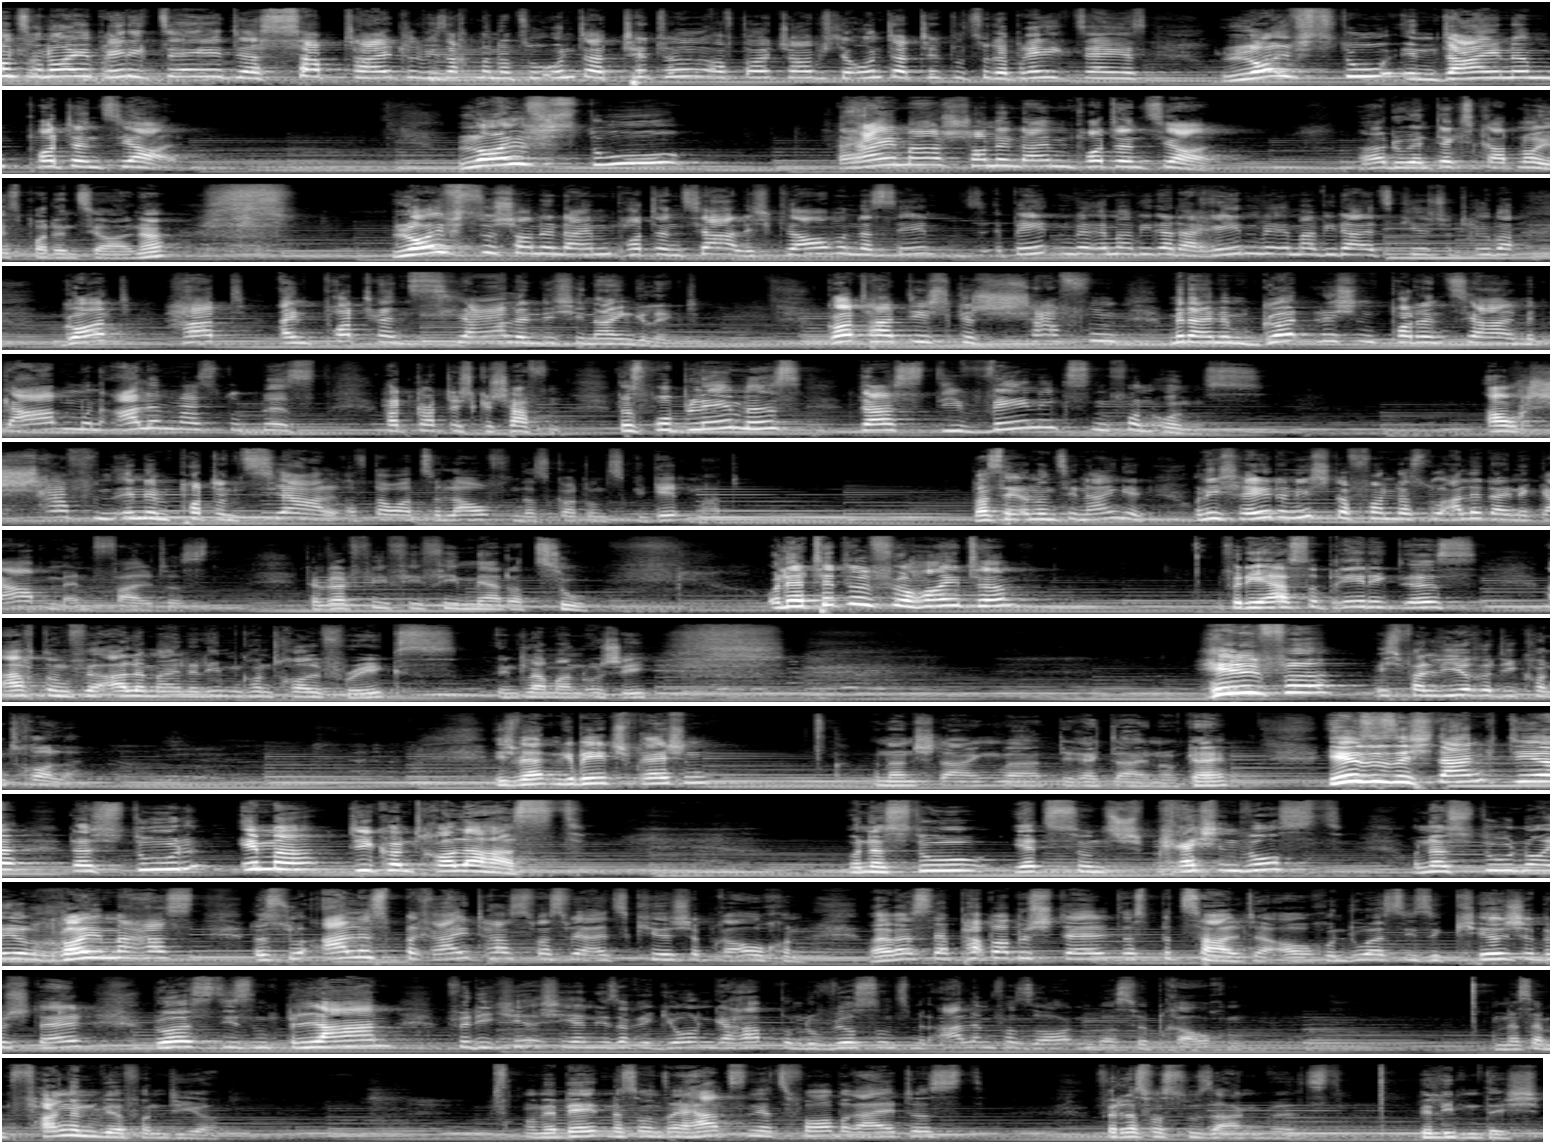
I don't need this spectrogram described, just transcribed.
unsere neue Predigtserie, der Subtitle, wie sagt man dazu, Untertitel auf Deutsch habe ich, der Untertitel zu der Predigtserie ist, läufst du in deinem Potenzial? Läufst du, Reimer, schon in deinem Potenzial? Ja, du entdeckst gerade neues Potenzial, ne? Läufst du schon in deinem Potenzial? Ich glaube, und das sehen, beten wir immer wieder, da reden wir immer wieder als Kirche drüber. Gott hat ein Potenzial in dich hineingelegt. Gott hat dich geschaffen mit einem göttlichen Potenzial, mit Gaben und allem, was du bist, hat Gott dich geschaffen. Das Problem ist, dass die wenigsten von uns auch schaffen, in dem Potenzial auf Dauer zu laufen, das Gott uns gegeben hat. Was er in uns hineingeht. Und ich rede nicht davon, dass du alle deine Gaben entfaltest. Da gehört viel, viel, viel mehr dazu. Und der Titel für heute, für die erste Predigt ist, Achtung für alle meine lieben Kontrollfreaks, in Klammern Uschi. Hilfe, ich verliere die Kontrolle. Ich werde ein Gebet sprechen und dann steigen wir direkt ein, okay? Jesus, ich danke dir, dass du immer die Kontrolle hast und dass du jetzt zu uns sprechen wirst und dass du neue Räume hast, dass du alles bereit hast, was wir als Kirche brauchen. Weil was der Papa bestellt, das bezahlt er auch. Und du hast diese Kirche bestellt, du hast diesen Plan für die Kirche hier in dieser Region gehabt und du wirst uns mit allem versorgen, was wir brauchen. Und das empfangen wir von dir. Und wir beten, dass du unsere Herzen jetzt vorbereitest für das, was du sagen willst. Wir lieben dich.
